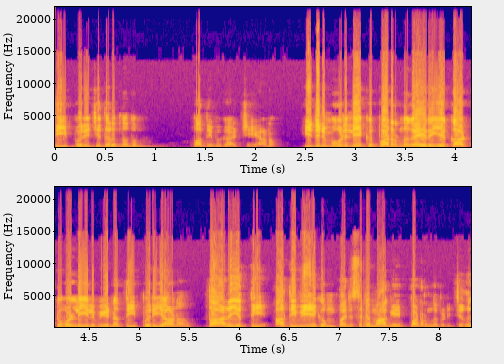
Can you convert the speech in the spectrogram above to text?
തീപ്പൊരി ചിതറുന്നതും പതിവ് കാഴ്ചയാണ്. ഇതിനു മുകളിലേക്ക് പടർന്നു കയറിയ കാട്ടുവള്ളിയിൽ വീണ തീപ്പൊരിയാണ് താഴെയെത്തി അതിവേഗം പരിസരമാകെ പടർന്നു പിടിച്ചത്.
